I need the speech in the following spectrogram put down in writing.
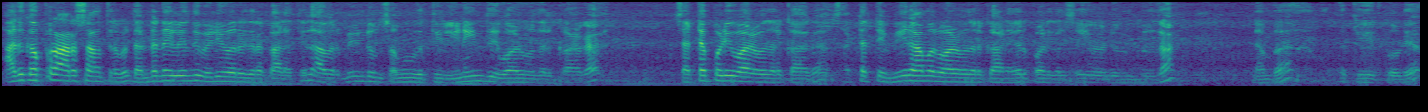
அதுக்கப்புறம் அரசாங்கத்தில் தண்டனையிலிருந்து வெளிவருகிற காலத்தில் அவர் மீண்டும் சமூகத்தில் இணைந்து வாழ்வதற்காக சட்டப்படி வாழ்வதற்காக சட்டத்தை மீறாமல் வாழ்வதற்கான ஏற்பாடுகள் செய்ய வேண்டும் என்பதுதான் நம்ம தீர்ப்புடைய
